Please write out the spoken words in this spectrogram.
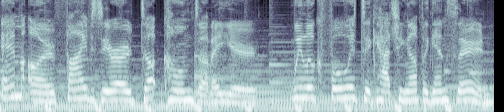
mo50.com.au. We look forward to catching up again soon.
